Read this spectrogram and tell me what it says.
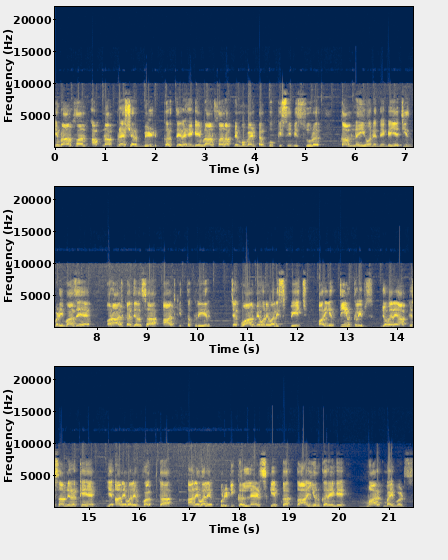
इमरान खान अपना प्रेशर बिल्ड करते रहेंगे। इमरान खान अपने मोमेंटम को किसी भी सूरत कम नहीं होने देंगे। ये चीज़ बड़ी वाजे है। और आज का जलसा, आज की तकरीर चकवाल में होने वाली स्पीच और ये तीन क्लिप्स जो मैंने आपके सामने रखे हैं, ये आने वाले वक्त का, आने वाले पॉलिटिकल लैंडस्केप का तयन करेंगे। मार्क माई वर्ड्स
